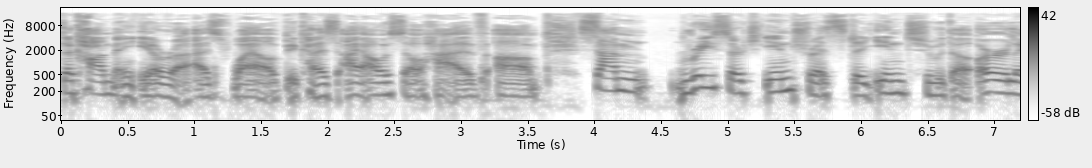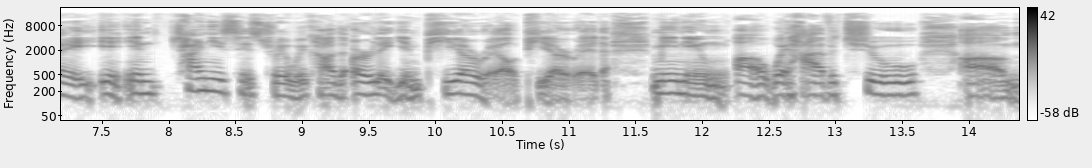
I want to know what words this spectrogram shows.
the common era as well, because I also have, um, some research interest into the early in, in, Chinese history we call the early imperial period, meaning uh, we have two um,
